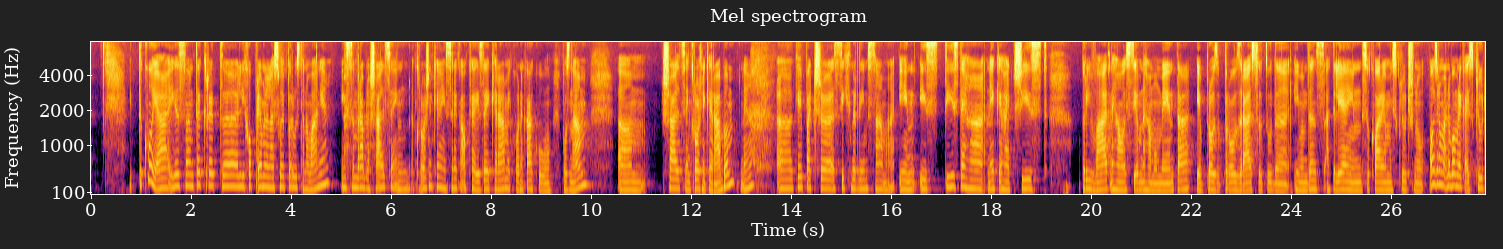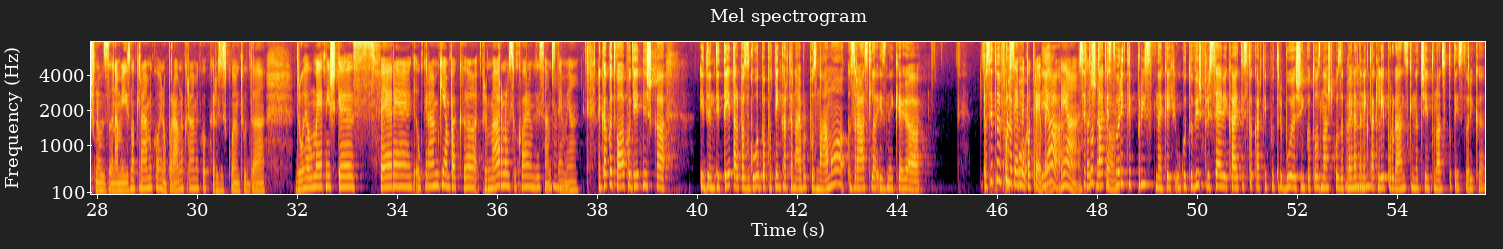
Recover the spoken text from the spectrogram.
Tako. Ja. Jaz sem takrat uh, liho opremljala svoje prvo stanovanje in sem rabila šalce in krožnike in sem rekla, ok, zdaj keramiko nekako poznam. Um, Šalce in krožnike rabim, uh, kaj pač uh, si jih naredim sama. In iz tistega nekega čist privatnega, osebnega momenta je pravzaprav zraslo tudi, da imam danes atelje in se ukvarjam izključno, oziroma ne bom rekel izključno z namizno keramiko in uporabno keramiko, ker raziskujem tudi druge umetniške sfere v keramiki, ampak primarno se ukvarjam zdaj sam s tem. Ja. Mhm. Nekako je tvoja podjetniška. Identiteta ali pa zgodba, potem, kar te najbolj poznamo, zrasla iz nekega Pa se to je fulano. Osebne potrebe. Ja, ja, se to take to. stvari ti pristne, ki jih ugotoviš pri sebi, kaj je tisto, kar ti potrebuješ in ko to znaš tako zapeljati mm -hmm. na nek tak lep organski način, ponad so to te stvari, ki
